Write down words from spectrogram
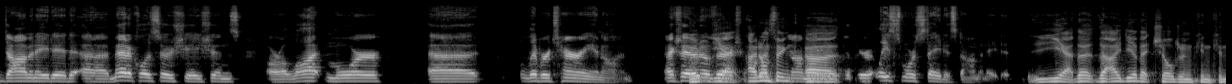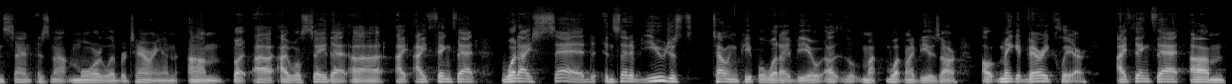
dominated uh, medical associations are a lot more uh, libertarian on. Actually, I don't know if yeah, I don't think uh, they're at least more status dominated. Yeah, the the idea that children can consent is not more libertarian. Um, but uh, I will say that uh, I I think that what I said instead of you just telling people what I view, uh, my, what my views are, I'll make it very clear. I think that um,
